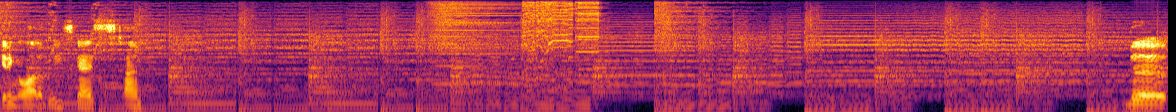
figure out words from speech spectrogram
Getting a lot of these guys this time. The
